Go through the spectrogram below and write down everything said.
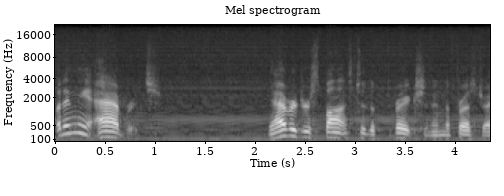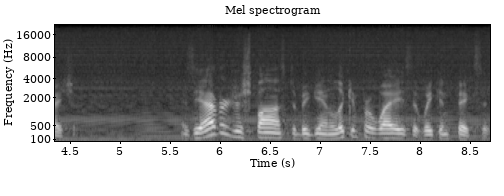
But in the average, the average response to the friction and the frustration is the average response to begin looking for ways that we can fix it.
